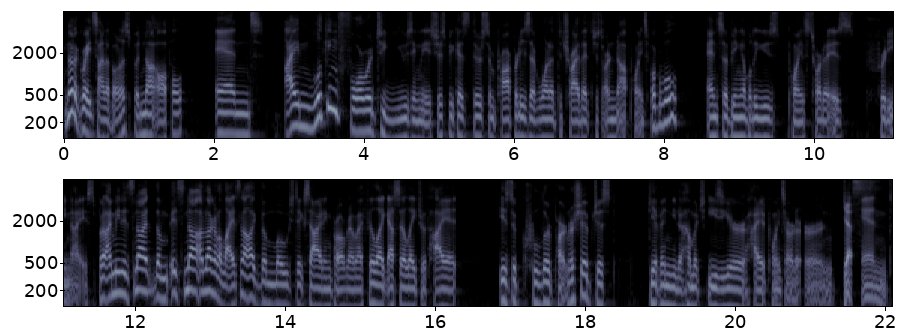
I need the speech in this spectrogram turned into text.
not a great sign-up bonus, but not awful. And I'm looking forward to using these just because there's some properties I've wanted to try that just are not points bookable. And so being able to use points toward it is pretty nice. But I mean, it's not the, it's not, I'm not going to lie, it's not like the most exciting program. I feel like SLH with Hyatt is a cooler partnership just given, you know, how much easier Hyatt points are to earn. Yes. And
